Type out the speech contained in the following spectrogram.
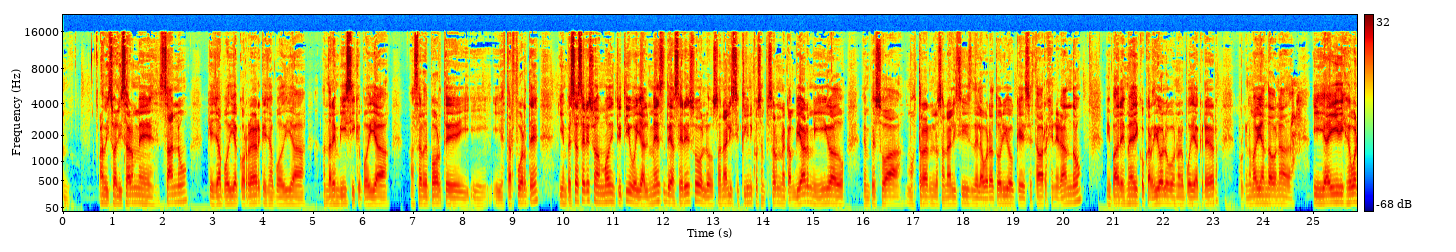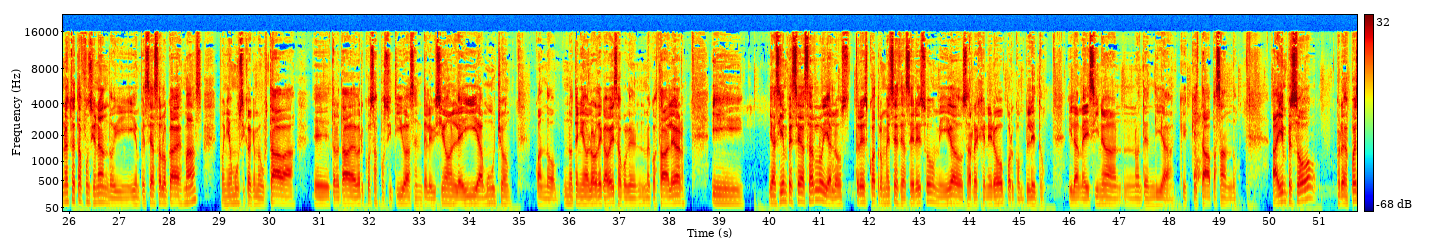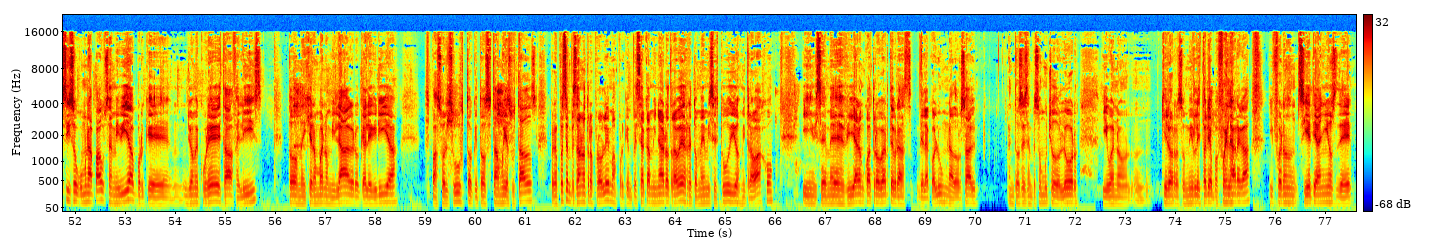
a visualizarme sano, que ya podía correr, que ya podía andar en bici, que podía hacer deporte y, estar fuerte. Y empecé a hacer eso en modo intuitivo y al mes de hacer eso los análisis clínicos empezaron a cambiar, mi hígado empezó a mostrar en los análisis de laboratorio que se estaba regenerando. Mi padre es médico, cardiólogo, no lo podía creer porque no me habían dado nada. Y ahí dije, bueno, esto está funcionando y, empecé a hacerlo cada vez más. Ponía música que me gustaba, eh, trataba de ver cosas positivas en televisión, leía mucho cuando no tenía dolor de cabeza porque me costaba leer. Y, así empecé a hacerlo y a los 3, 4 meses de hacer eso mi hígado se regeneró por completo y la medicina no entendía qué, qué estaba pasando. Ahí empezó, pero después hizo como una pausa en mi vida porque yo me curé, estaba feliz, todos me dijeron, bueno, milagro, qué alegría pasó el susto, que todos estaban muy asustados, pero después empezaron otros problemas porque empecé a caminar otra vez, retomé mis estudios, mi trabajo y se me desviaron cuatro vértebras de la columna dorsal. Entonces empezó mucho dolor y bueno, quiero resumir la historia pues fue larga y fueron siete años de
